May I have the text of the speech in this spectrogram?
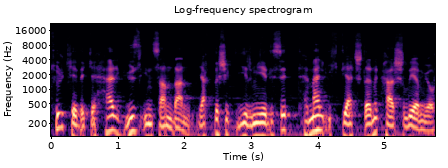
Türkiye'deki her 100 insandan yaklaşık 27'si temel ihtiyaçlarını karşılayamıyor.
